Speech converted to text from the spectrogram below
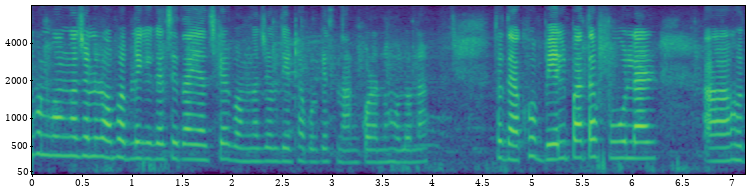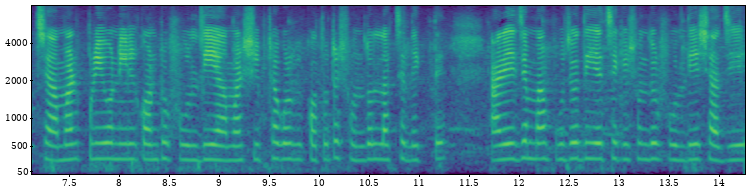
এখন গঙ্গা জলের অভাব লেগে গেছে তাই আজকে আর গঙ্গা জল দিয়ে ঠাকুরকে স্নান করানো হলো না। তো দেখো বেলপাতা ফুল আর হচ্ছে আমার প্রিয় নীলকণ্ঠ ফুল দিয়ে আমার শিব ঠাকুরকে কতটা সুন্দর লাগছে দেখতে। আর এই যে মা পুজো দিয়েছে, কি সুন্দর ফুল দিয়ে সাজিয়ে,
